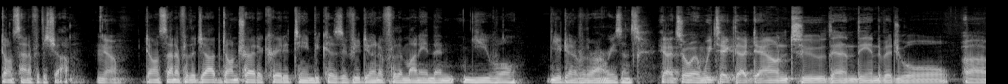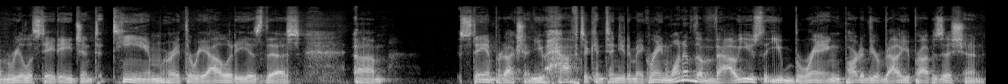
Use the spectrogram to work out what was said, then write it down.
don't sign up for the job. Yeah. Don't sign up for the job. Don't try to create a team because if you're doing it for the money, and then you will, you're doing it for the wrong reasons. Yeah, and so when we take that down to then the individual uh, real estate agent team, right? The reality is this: um, stay in production. You have to continue to make rain. One of the values that you bring, part of your value proposition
